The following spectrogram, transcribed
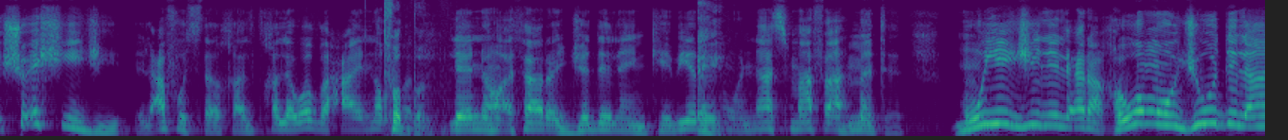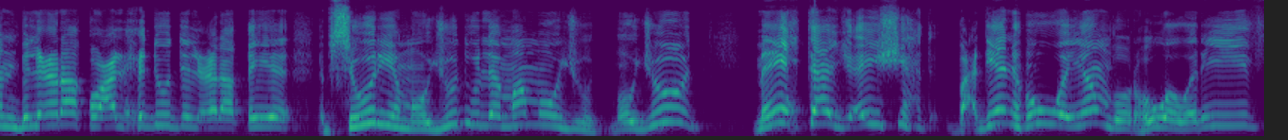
شو إيش يجي؟ العفو أستاذ خالد خلي اوضح هاي النقطة تفضل. لأنه اثارت جدلا كبيرا أي. والناس ما فهمته مو يجي للعراق هو موجود الآن بالعراق على الحدود العراقية بسوريا موجود ولا ما موجود؟ موجود ما يحتاج أي شيء بعدين هو ينظر هو وريث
